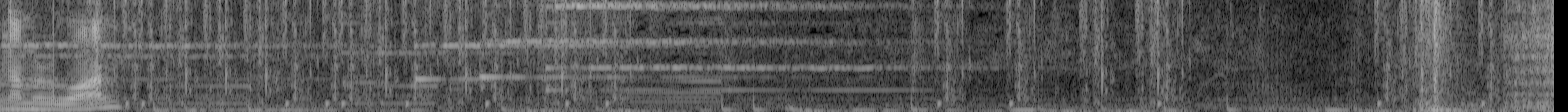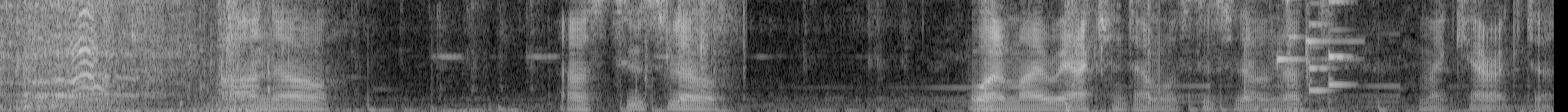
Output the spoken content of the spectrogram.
Number one. I was too slow. Well, my reaction time was too slow, not my character.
